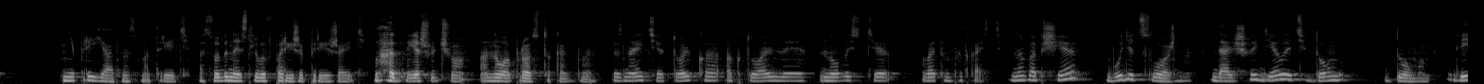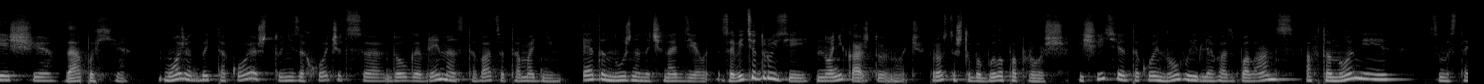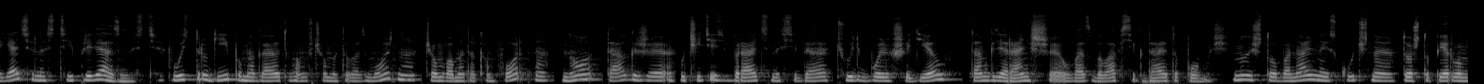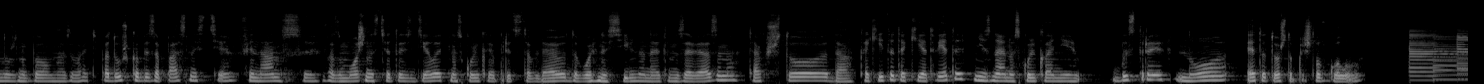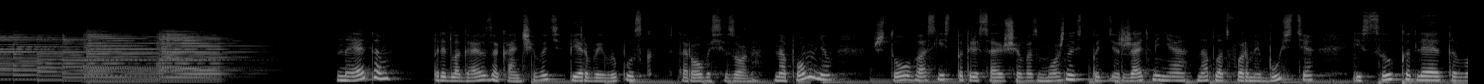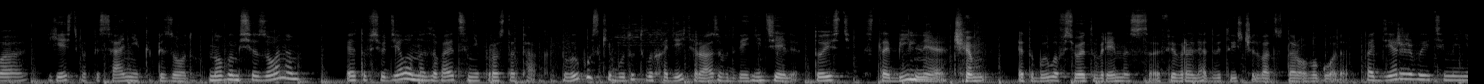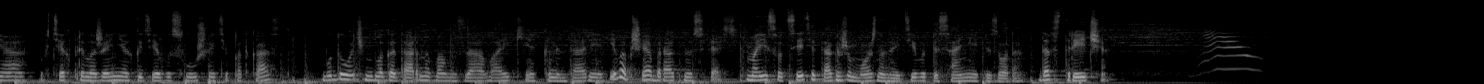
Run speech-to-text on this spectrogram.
неприятно смотреть, особенно если вы в Париже переезжаете. Ладно, я шучу, оно просто как бы, знаете, только актуальные новости в этом подкасте. Но вообще будет сложно. Дальше делайте дом домом. Вещи, запахи, может быть такое, что не захочется долгое время оставаться там одним. Это нужно начинать делать. Зовите друзей, но не каждую ночь. Просто чтобы было попроще. Ищите такой новый для вас баланс автономии самостоятельности и привязанности. Пусть другие помогают вам в чем это возможно, в чем вам это комфортно, но также учитесь брать на себя чуть больше дел там, где раньше у вас была всегда эта помощь. Ну и что банальное и скучное, то, что первым нужно было назвать. Подушка безопасности, финансы, возможность это сделать, насколько я представляю, довольно сильно на этом завязано. Так что да, какие-то такие ответы, не знаю, насколько они быстрые, но это то, что пришло в голову. На этом предлагаю заканчивать первый выпуск второго сезона. Напомню, что у вас есть потрясающая возможность поддержать меня на платформе Boosty, и ссылка для этого есть в описании к эпизоду. Новым сезоном это все дело называется не просто так. Выпуски будут выходить раз в две недели, то есть стабильнее, чем это было все это время с февраля 2022 года. Поддерживайте меня в тех приложениях, где вы слушаете подкаст. Буду очень благодарна вам за лайки, комментарии и вообще обратную связь. Мои соцсети также можно найти в описании эпизода. До встречи!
